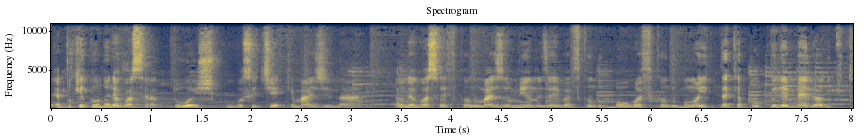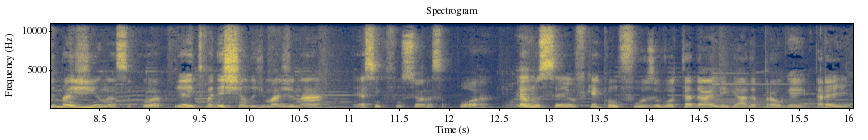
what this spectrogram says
é porque quando o negócio era tosco, você tinha que imaginar. Aí o negócio vai ficando mais ou menos, aí vai ficando bom, vai ficando bom, aí daqui a pouco ele é melhor do que tu imagina, sacou? E aí tu vai deixando de imaginar. É assim que funciona essa porra? Eu não sei, eu fiquei confuso, eu vou até dar uma ligada para alguém. Peraí.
